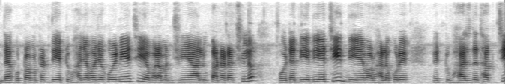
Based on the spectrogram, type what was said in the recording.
দেখো, টমেটোটা দিয়ে একটু ভাজা ভাজা করে নিয়েছি। এবার আমার ঝিঙে আলু কাটাটা ছিল, ওইটা দিয়ে দিয়েছি। দিয়ে এবার ভালো করে একটু ভাজতে থাকছি।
